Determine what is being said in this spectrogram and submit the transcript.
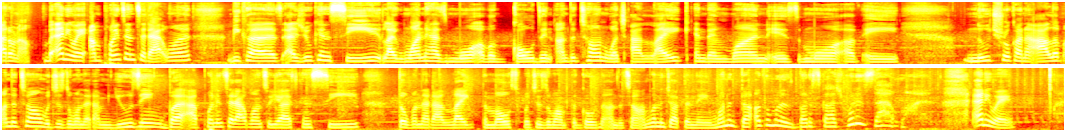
I don't know. But anyway, I'm pointing to that one because as you can see, like one has more of a golden undertone, which I like, and then one is more of a neutral kind of olive undertone, which is the one that I'm using. But I pointed to that one so you guys can see the one that I like the most, which is the one with the golden undertone. I'm gonna drop the name. One of the other one is butterscotch. What is that one? Anyway,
